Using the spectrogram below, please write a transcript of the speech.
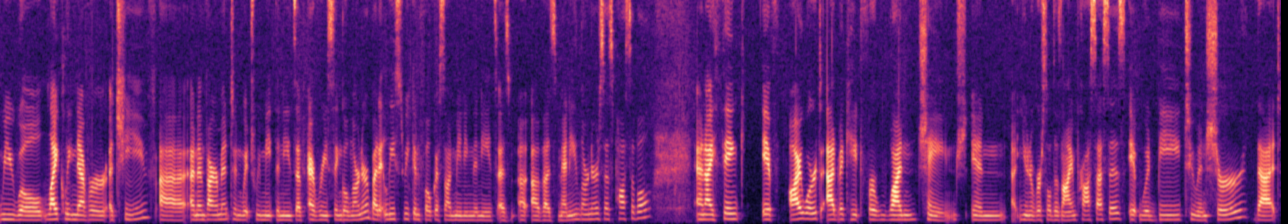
we will likely never achieve uh, an environment in which we meet the needs of every single learner, but at least we can focus on meeting the needs as, uh, of as many learners as possible. And I think if I were to advocate for one change in uh, universal design processes, it would be to ensure that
